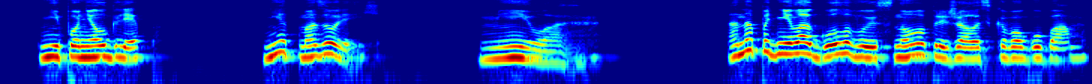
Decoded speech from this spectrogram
— не понял Глеб. «Нет мозолей». «Милая». Она подняла голову и снова прижалась к его губам.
